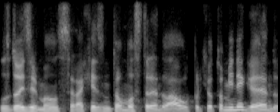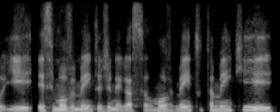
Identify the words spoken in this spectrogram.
os dois irmãos, será que eles não estão mostrando algo? Porque eu estou me negando. E esse movimento de negação, é um movimento também que,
